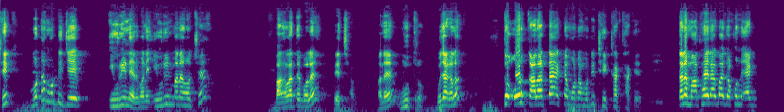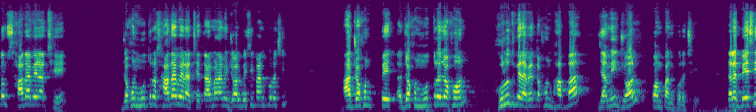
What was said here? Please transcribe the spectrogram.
ঠিক? মোটামুটি যে ইউরিনের মানে ইউরিন মানে হচ্ছে বাংলাতে বলে পেচ্ছাপ মানে মূত্র, বোঝা গেল? তো ওর কালারটা একটা মোটামুটি ঠিকঠাক থাকে। তাহলে মাথায় রাখবা, যখন একদম সাদা বেরাচ্ছে, যখন মূত্র সাদা বেরাচ্ছে, তার মানে আমি জল বেশি পান করেছি। আর যখন যখন মূত্র যখন হলুদ বেরাবে, তখন ভাববা যে আমি জল কম পান করেছি। তাহলে বেশি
